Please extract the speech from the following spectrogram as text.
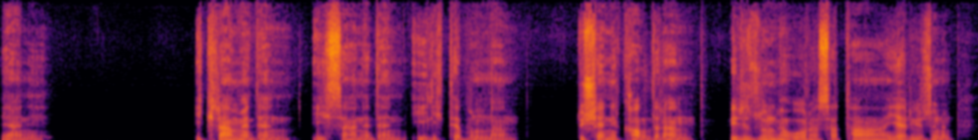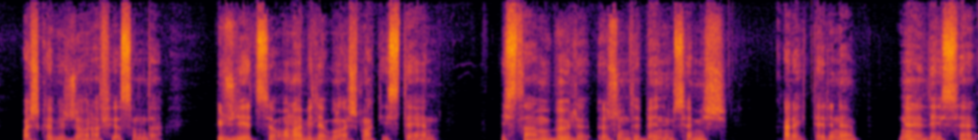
yani ikram eden, ihsan eden, iyilikte bulunan, düşeni kaldıran, biri zulme uğrasa ta yeryüzünün başka bir coğrafyasında, gücü yetse ona bile ulaşmak isteyen, İslam'ı böyle özünde benimsemiş karakterine neredeyse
